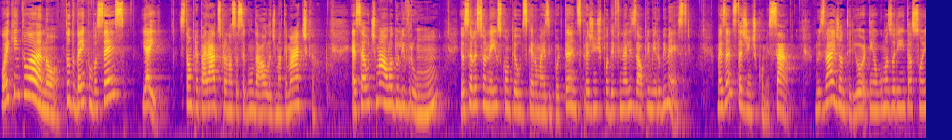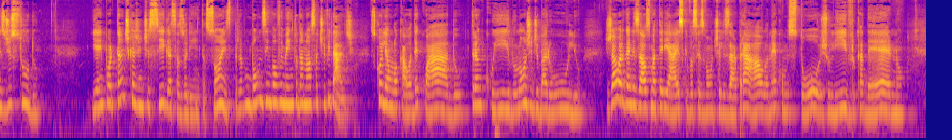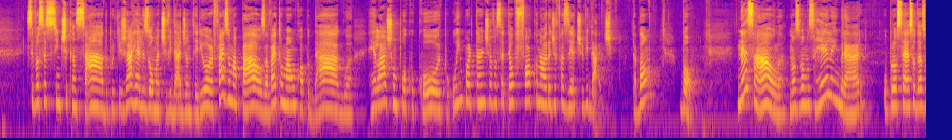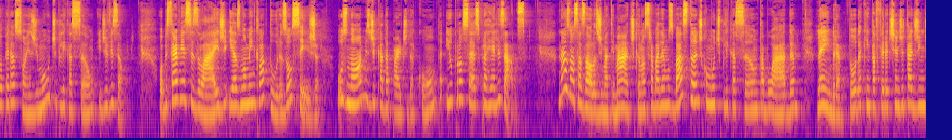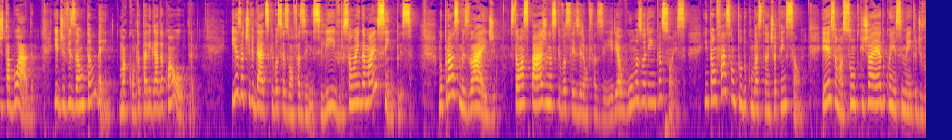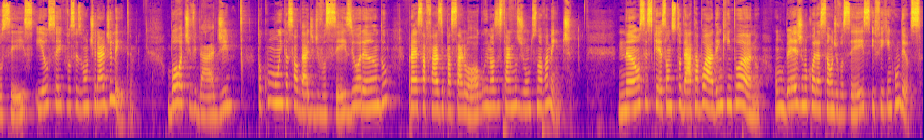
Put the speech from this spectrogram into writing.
Oi, quinto ano! Tudo bem com vocês? E aí, estão preparados para a nossa segunda aula de matemática? Essa é a última aula do livro 1. Eu selecionei os conteúdos que eram mais importantes para a gente poder finalizar o primeiro bimestre. Mas antes da gente começar, no slide anterior tem algumas orientações de estudo. E é importante que a gente siga essas orientações para um bom desenvolvimento da nossa atividade. Escolher um local adequado, tranquilo, longe de barulho. Já organizar os materiais que vocês vão utilizar para a aula, né, como estojo, livro, caderno. Se você se sentir cansado porque já realizou uma atividade anterior, faz uma pausa, vai tomar um copo d'água, relaxa um pouco o corpo. O importante é você ter o foco na hora de fazer a atividade, tá bom? Bom, nessa aula nós vamos relembrar o processo das operações de multiplicação e divisão. Observem esse slide e as nomenclaturas, ou seja, os nomes de cada parte da conta e o processo para realizá-las. Nas nossas aulas de matemática, nós trabalhamos bastante com multiplicação, tabuada. Lembra? Toda quinta-feira tinha ditadinho de tabuada. E divisão também. Uma conta está ligada com a outra. E as atividades que vocês vão fazer nesse livro são ainda mais simples. No próximo slide estão as páginas que vocês irão fazer e algumas orientações. Então façam tudo com bastante atenção. Esse é um assunto que já é do conhecimento de vocês e eu sei que vocês vão tirar de letra. Boa atividade. Tô com muita saudade de vocês e orando para essa fase passar logo e nós estarmos juntos novamente. Não se esqueçam de estudar a tabuada em quinto ano. Um beijo no coração de vocês e fiquem com Deus.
